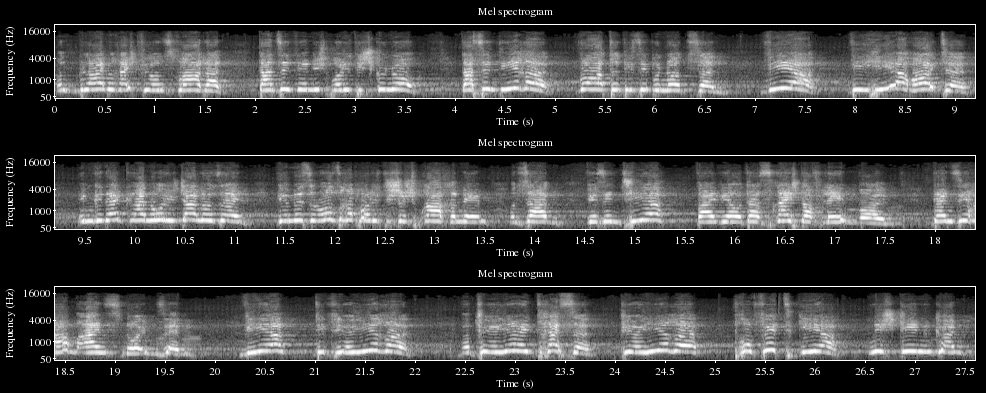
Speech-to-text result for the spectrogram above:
und Bleiberecht für uns fordert, dann sind wir nicht politisch genug. Das sind Ihre Worte, die Sie benutzen. Wir, die hier heute im Gedenken an Uri Jallo sind, wir müssen unsere politische Sprache nehmen und sagen, wir sind hier, weil wir das Recht auf Leben wollen. Denn sie haben eins nur im Sinn. Wir, die für ihre, für ihr Interesse, für ihre Profitgier nicht dienen können,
